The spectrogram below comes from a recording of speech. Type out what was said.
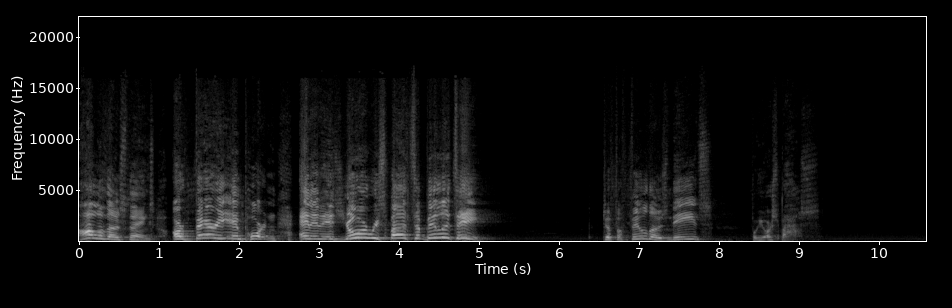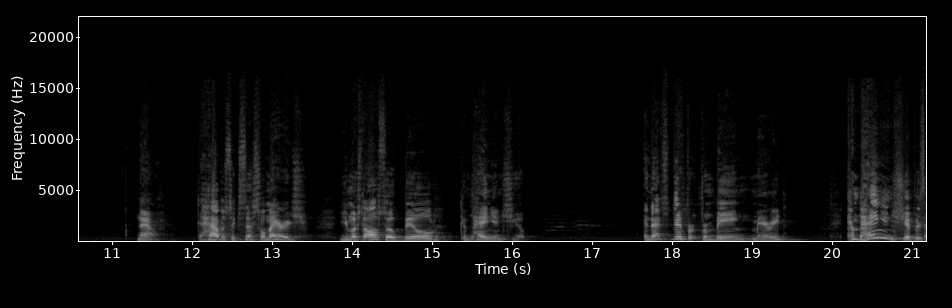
All of those things are very important, and it is your responsibility to fulfill those needs for your spouse. Now, to have a successful marriage, you must also build companionship. And that's different from being married. Companionship is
